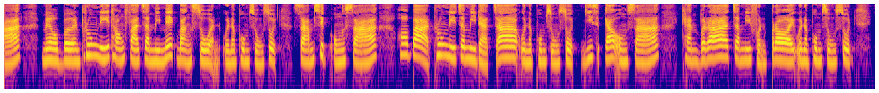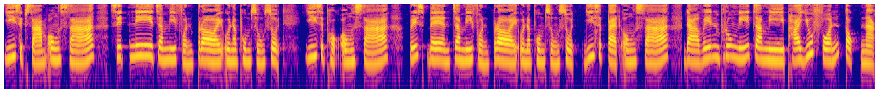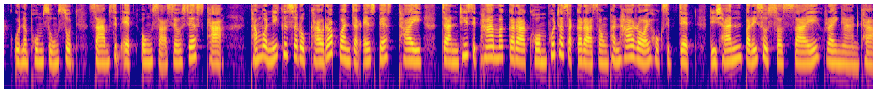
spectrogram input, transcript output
เมลเบิร์นพรุ่งนี้ท้องฟ้าจะมีเมฆบางส่วน อุณหภูมิสูงสุด 30 องศา โฮบาร์ตพรุ่งนี้จะมีแดดจ้า อุณหภูมิสูงสุด 29 องศา แคนเบราจะมีฝนโปรยอุณหภูมิสูงสุด 23 องศา ซิดนีย์จะมีฝนโปรยอุณหภูมิสูงสุด 26 องศา บริสเบนจะมีฝนโปรยอุณหภูมิสูงสุด 28 องศา ดาวินพรุ่งนี้จะมีพายุฝนตกหนัก อุณหภูมิสูงสุด 31 องศาเซลเซียสค่ะทั้งหมดนี้คือสรุปข่าวรอบวันจากเอสเปสไทย จันทร์ที่ 15 มกราคม พุทธศักราช 2567 ดิฉัน ปริสุทธ์สดใส รายงานค่ะ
